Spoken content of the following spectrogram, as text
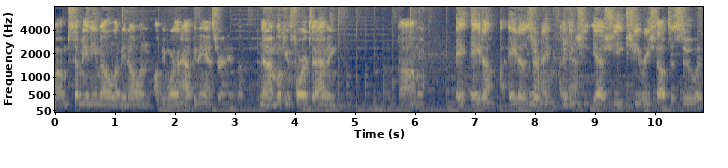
um, send me an email and let me know, and I'll be more than happy to answer any of them. And I'm looking forward to having um, A- Ada. Ada is her name. I Ada. think she. Yeah, she she reached out to Sue, and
